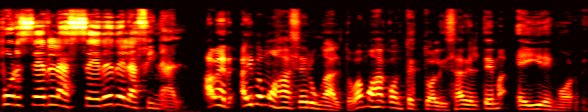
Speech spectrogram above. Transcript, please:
por ser la sede de la final. A ver, ahí vamos a hacer un alto, vamos a contextualizar el tema e ir en orden.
